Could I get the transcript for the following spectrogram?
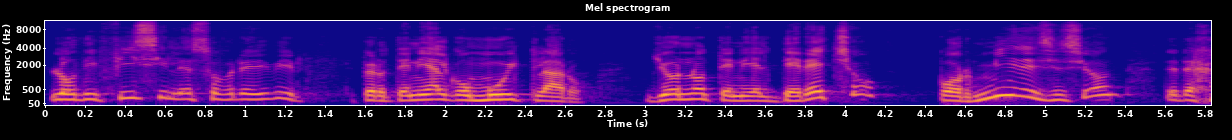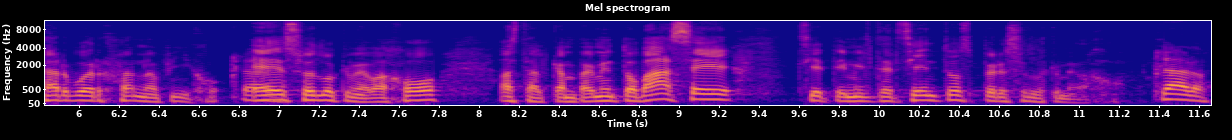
Lo difícil es sobrevivir. Pero tenía algo muy claro. Yo no tenía el derecho, por mi decisión, de dejar huérfano a mi hijo. Claro. Eso es lo que me bajó hasta el campamento base, 7300, pero eso es lo que me bajó. Claro,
